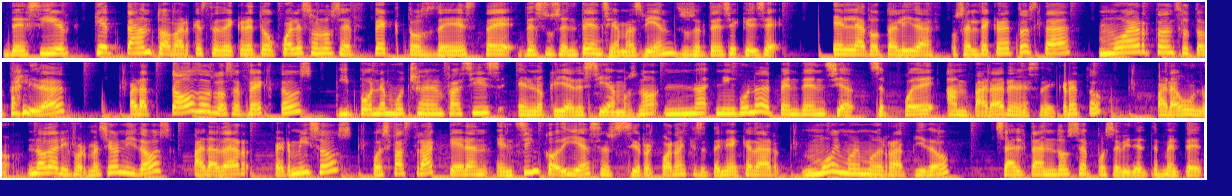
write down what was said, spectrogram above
decir qué tanto abarca este decreto, cuáles son los efectos de este, de su sentencia, más bien, su sentencia que dice en la totalidad. O sea, el decreto está muerto en su totalidad para todos los efectos y pone mucho énfasis en lo que ya decíamos, ¿no? ninguna dependencia se puede amparar en este decreto para uno, no dar información y dos, para dar permisos, pues fast track, que eran en cinco días, si recuerdan que se tenía que dar muy, muy, muy rápido, saltándose pues evidentemente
